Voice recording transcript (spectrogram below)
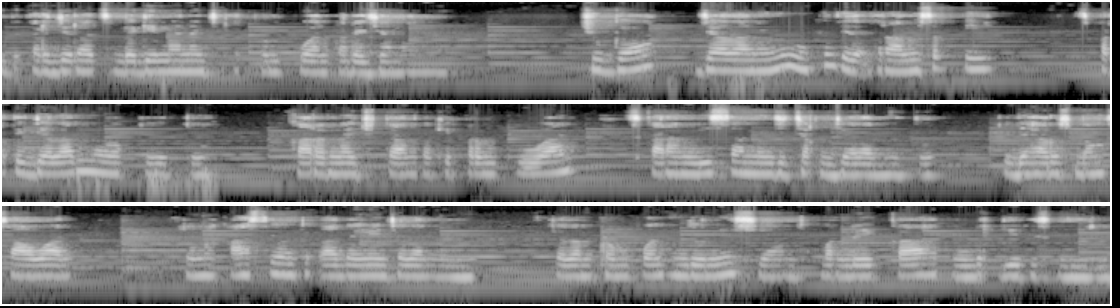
tidak terjerat sebagaimana jerat perempuan pada zamannya. Juga, jalan ini mungkin tidak terlalu sepi, seperti jalanmu waktu itu, karena jutaan kaki perempuan sekarang bisa menjejak jalan itu. Tidak harus bangsawan. Terima kasih untuk adanya jalan ini, jalan perempuan Indonesia untuk merdeka dan berdiri sendiri.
